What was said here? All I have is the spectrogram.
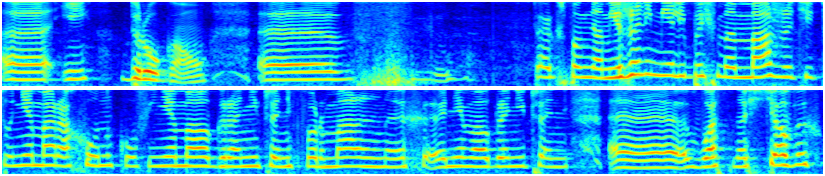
e, i drugą. E, tak jak wspominam, jeżeli mielibyśmy marzyć i tu nie ma rachunków i nie ma ograniczeń formalnych, nie ma ograniczeń własnościowych,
